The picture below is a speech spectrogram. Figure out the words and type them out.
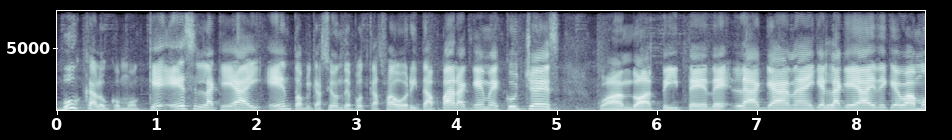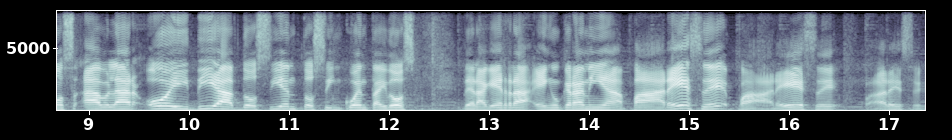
Búscalo como qué es la que hay en tu aplicación de podcast favorita para que me escuches cuando a ti te dé la gana. Y qué es la que hay de que vamos a hablar hoy día 252 de la guerra en Ucrania. Parece, parece, parece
